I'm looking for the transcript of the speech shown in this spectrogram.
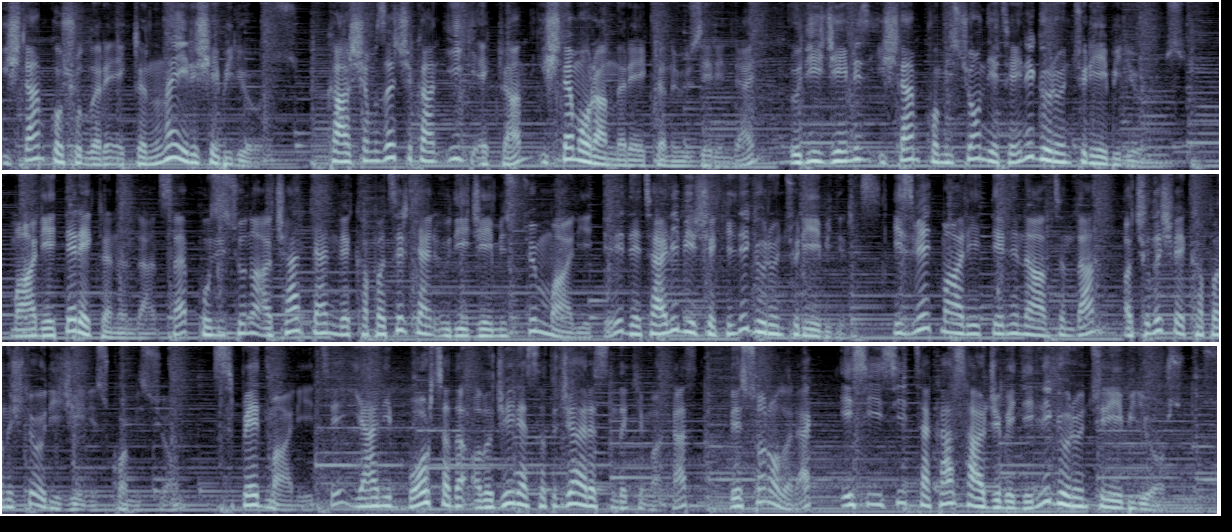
işlem koşulları ekranına erişebiliyoruz. Karşımıza çıkan ilk ekran işlem oranları ekranı üzerinden ödeyeceğimiz işlem komisyon detayını görüntüleyebiliyoruz. Maliyetler ekranındansa pozisyonu açarken ve kapatırken ödeyeceğimiz tüm maliyetleri detaylı bir şekilde görüntüleyebiliriz. Hizmet maliyetlerinin altından açılış ve kapanışta ödeyeceğiniz komisyon, spread maliyeti yani borsada alıcı ile satıcı arasındaki makas ve son olarak SEC takas harcı bedelini görüntüleyebiliyorsunuz.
